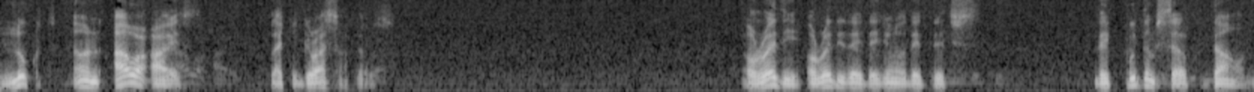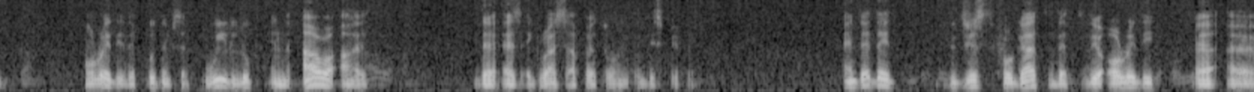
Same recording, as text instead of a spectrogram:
looked on our eyes like grasshoppers. Already, already they, they you know, they, they, they put themselves down. Already they put themselves. We looked in our eyes the, as a grasshopper to these people. And they, they just forgot that they already uh, uh,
